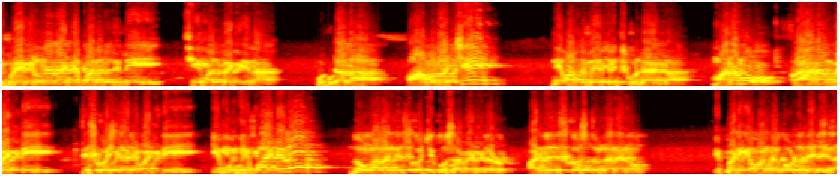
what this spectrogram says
ఇప్పుడు ఎట్లున్నదంటే పరిస్థితి? చీమలు పెట్టిన పుట్టల పాములు వచ్చి నివాసం ఏర్పించుకుంటారంట మనము ప్రాణం పెట్టి తీసుకొచ్చినటువంటి ఈ మున్సిపాలిటీలో దొంగలను తీసుకొచ్చి కూసబెడతాడు. పండ్లు తీసుకొస్తున్నా నేను. ఇప్పటికే వంద కోట్లు తెచ్చిన.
